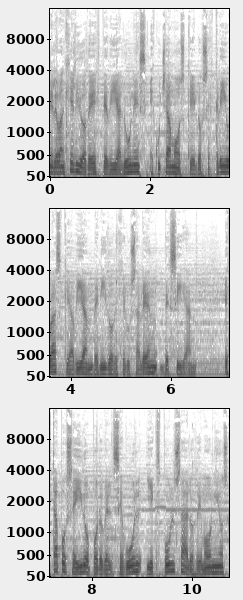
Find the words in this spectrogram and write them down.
el Evangelio de este día lunes escuchamos que los escribas que habían venido de Jerusalén decían, está poseído por Belzebul y expulsa a los demonios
